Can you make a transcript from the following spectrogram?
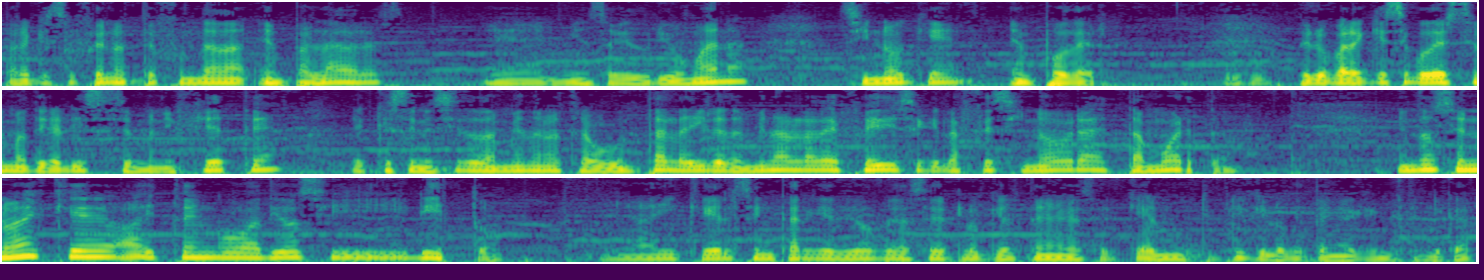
para que su fe no esté fundada en palabras eh, ni en sabiduría humana sino que en poder pero para que ese poder se materialice se manifieste es que se necesita también de nuestra voluntad. La Biblia también habla de fe y dice que la fe sin obra está muerta entonces no es que ahí tengo a Dios y listo y ahí que Él se encargue Dios de hacer lo que Él tenga que hacer que Él multiplique lo que tenga que multiplicar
